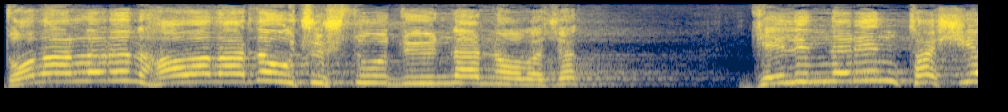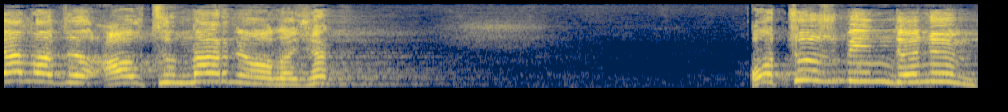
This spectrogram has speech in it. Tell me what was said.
dolarların havalarda uçuştuğu düğünler ne olacak? Gelinlerin taşıyamadığı altınlar ne olacak? 30 bin dönüm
